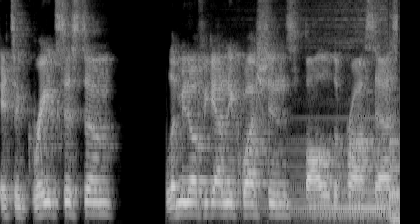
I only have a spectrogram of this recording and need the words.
It's a great system. Let me know if you got any questions. Follow the process.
